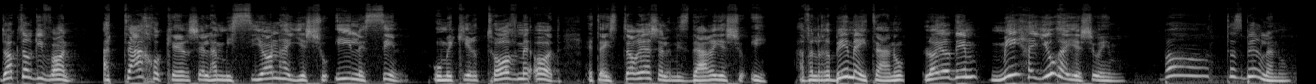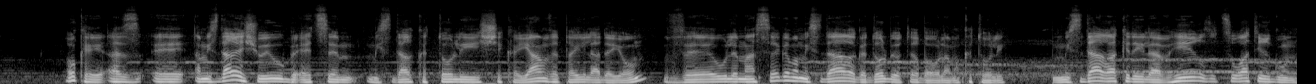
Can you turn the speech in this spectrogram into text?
דוקטור גבעון, אתה חוקר של המיסיון הישועי לסין. הוא מכיר טוב מאוד את ההיסטוריה של המסדר הישועי. אבל רבים מאיתנו לא יודעים מי היו הישועים. בוא תסביר לנו. אוקיי, okay, אז uh, המסדר הישועי הוא בעצם מסדר קתולי שקיים ופעיל עד היום, והוא למעשה גם המסדר הגדול ביותר בעולם הקתולי. מסדר, רק כדי להבהיר, זו צורת ארגון,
